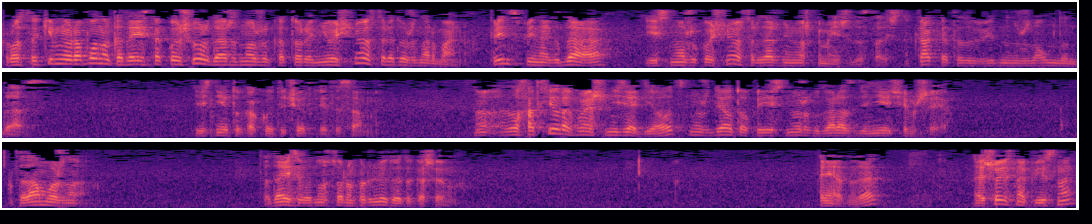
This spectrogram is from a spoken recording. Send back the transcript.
Просто таким рабону, когда есть такой шур, даже ножик, который не очень острый, это уже нормально. В принципе, иногда, если ножик очень острый, даже немножко меньше достаточно. Как это, видно, нужно умдан дас. Здесь нету какой-то четкой этой самой. Но лохатхил, так понимаешь, нельзя делать. Нужно делать только если ножик в два раза длиннее, чем шея. Тогда можно... Тогда, если в одну сторону прилет, то это кошерно. Понятно, да? А что здесь написано?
